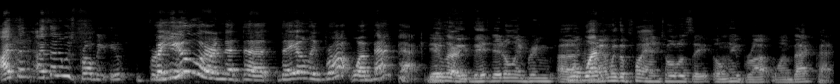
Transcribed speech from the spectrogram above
I think I thought it was probably. it- For But me- you learned that the they only brought one backpack. Yeah, you learned. they, would only bring. Uh, Well, the man with a plan told us they only brought one backpack.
